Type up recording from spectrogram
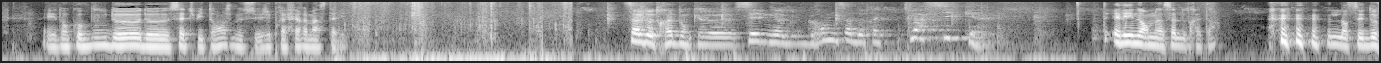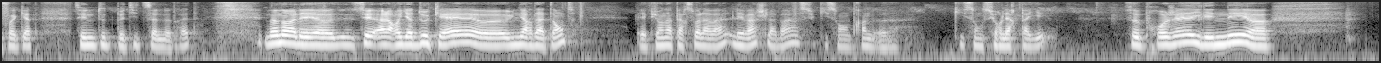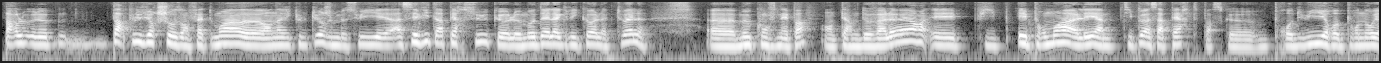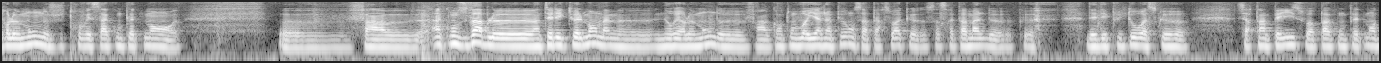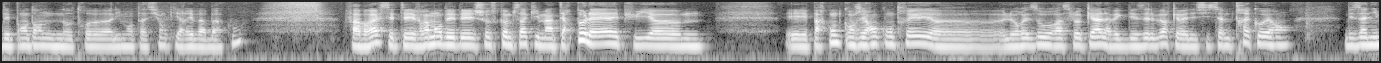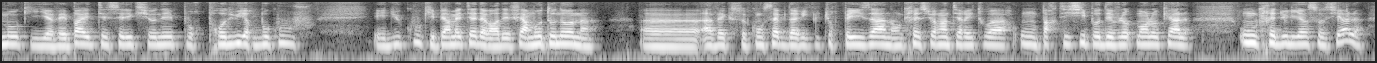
Et donc au bout de, 7-8 ans, j'ai préféré m'installer. Salle de traite, donc euh, c'est une grande salle de traite classique. Elle est énorme la salle de traite. Hein. non, c'est 2 x 4. C'est une toute petite salle de traite. Non, non, elle est, euh, alors il y a deux quais, une aire d'attente. Et puis on aperçoit les vaches là-bas, ceux qui sont en train de, qui sont sur l'air paillé. Ce projet, il est né euh, par, par, plusieurs choses en fait. Moi, euh, en agriculture, je me suis assez vite aperçu que le modèle agricole actuel euh, me convenait pas en termes de valeur, et puis et pour moi, aller un petit peu à sa perte parce que produire pour nourrir le monde, je trouvais ça complètement enfin euh, inconcevable euh, intellectuellement même nourrir le monde. Enfin quand on voyage un peu on s'aperçoit que ça serait pas mal de d'aider plutôt à ce que certains pays soient pas complètement dépendants de notre alimentation qui arrive à bas coût. Enfin bref c'était vraiment des, choses comme ça qui m'interpellaient. Et puis et par contre quand j'ai rencontré le réseau race locale avec des éleveurs qui avaient des systèmes très cohérents des animaux qui n'avaient pas été sélectionnés pour produire beaucoup et du coup qui permettait d'avoir des fermes autonomes euh, avec ce concept d'agriculture paysanne ancré sur un territoire où on participe au développement local, où on crée du lien social,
